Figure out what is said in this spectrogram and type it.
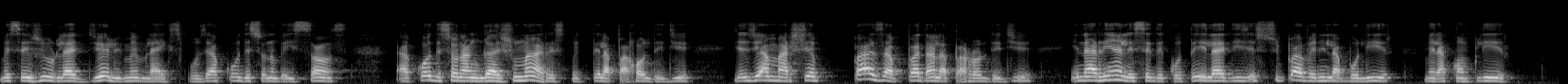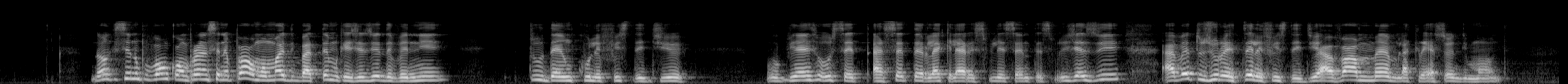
Mais ce jour-là, Dieu lui-même l'a exposé à cause de son obéissance, à cause de son engagement à respecter la parole de Dieu. Jésus a marché pas à pas dans la parole de Dieu. Il n'a rien laissé de côté. Il a dit, je ne suis pas venu l'abolir, mais l'accomplir. Donc si nous pouvons comprendre, ce n'est pas au moment du baptême que Jésus est devenu tout d'un coup le Fils de Dieu, ou bien c'est à cette heure-là qu'il a reçu le Saint-Esprit. Jésus avait toujours été le Fils de Dieu avant même la création du monde.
